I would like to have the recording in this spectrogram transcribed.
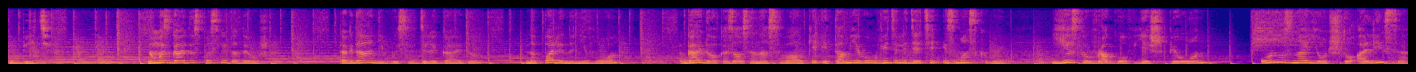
Убить. Но мы с Гайдо спасли Тадеуша. Тогда они выследили Гайду, напали на него. Гайдо оказался на свалке, и там его увидели дети из Москвы. Если у врагов есть шпион, он узнает, что Алиса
